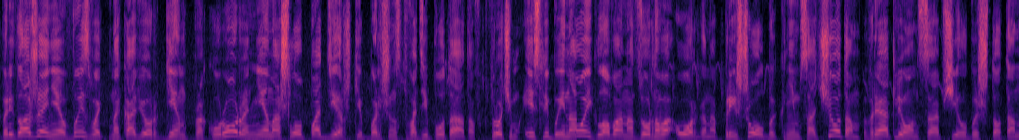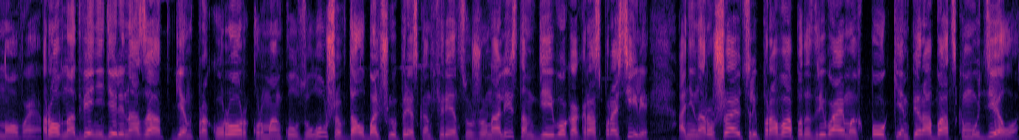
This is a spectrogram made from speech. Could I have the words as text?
Предложение вызвать на ковер генпрокурора не нашло поддержки большинства депутатов. Впрочем, если бы иной глава надзорного органа пришел бы к ним с отчетом, вряд ли он сообщил бы что-то новое. Ровно две недели назад генпрокурор Курманкул Зулушев дал большую пресс-конференцию журналистам, где его как раз спросили, а не нарушаются ли права подозреваемых по Кемперабадскому делу.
